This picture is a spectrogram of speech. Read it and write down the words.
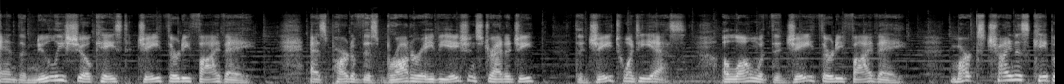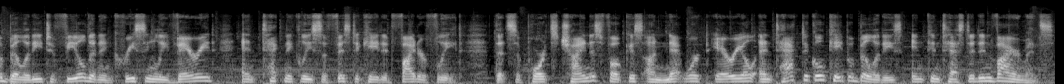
and the newly showcased J35A. As part of this broader aviation strategy, the J20S, along with the J35A, marks China's capability to field an increasingly varied and technically sophisticated fighter fleet that supports China's focus on networked aerial and tactical capabilities in contested environments.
